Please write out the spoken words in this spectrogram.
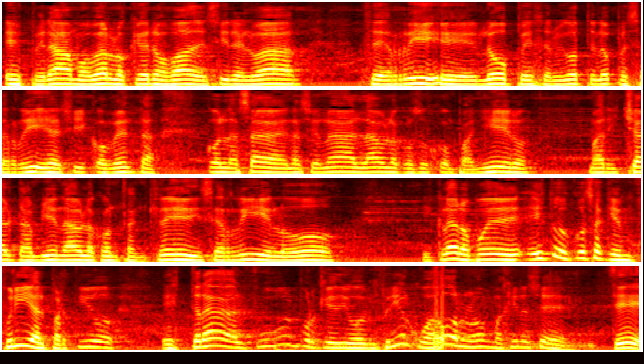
Esperamos a ver lo que nos va a decir el VAR. Se ríe López, el bigote López se ríe allí, comenta con la saga de Nacional, habla con sus compañeros. Marichal también habla con Tancredi, se ríen los dos. Y claro, pues esto es cosa que enfría el partido, estraga el fútbol porque digo, enfría al jugador, ¿no? Imagínense. Sí,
